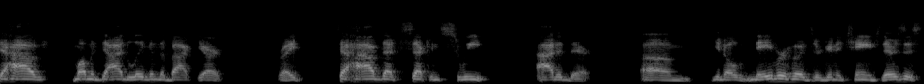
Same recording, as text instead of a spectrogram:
To have mom and dad live in the backyard, right? To have that second suite added there. Um, you know, neighborhoods are going to change. There's this,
